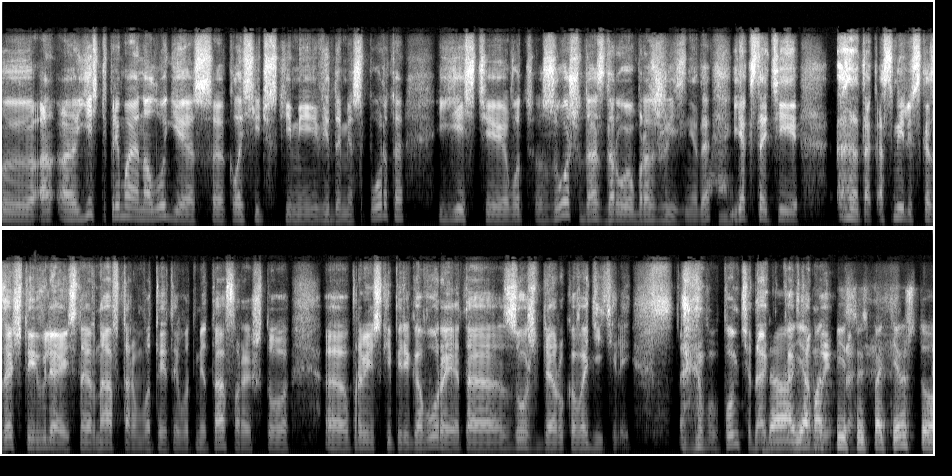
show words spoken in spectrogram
э, а, а, есть прямая аналогия с классическими видами спорта. Есть э, вот ЗОЖ, да, здоровый образ жизни, да. Я, кстати, так осмелюсь сказать, что являюсь, наверное, автором вот этой вот метафоры, что э, управленческие переговоры – это ЗОЖ для руководителей. Помните, да? Да, я подписываюсь да. под тем, что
